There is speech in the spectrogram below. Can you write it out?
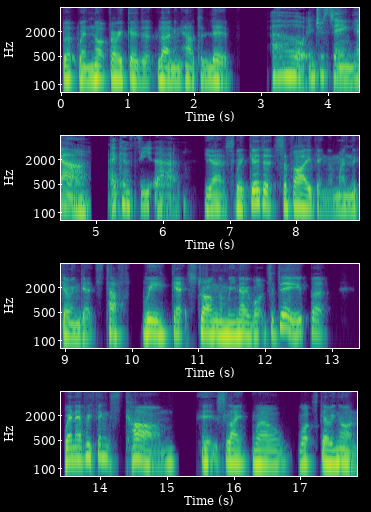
but we're not very good at learning how to live. Oh, interesting. Yeah, I can see that. Yes, we're good at surviving. And when the going gets tough, we get strong and we know what to do. But when everything's calm, it's like, well, what's going on?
